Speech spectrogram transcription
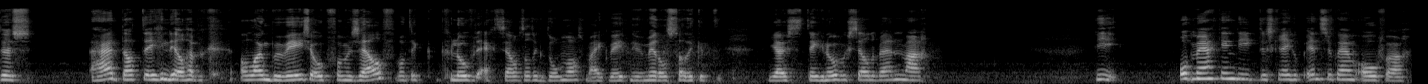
Dus hè, dat tegendeel heb ik al lang bewezen, ook voor mezelf. Want ik geloofde echt zelf dat ik dom was. Maar ik weet nu inmiddels dat ik het juist tegenovergestelde ben. Maar die opmerking die ik dus kreeg op Instagram over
